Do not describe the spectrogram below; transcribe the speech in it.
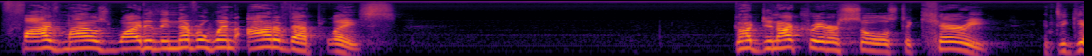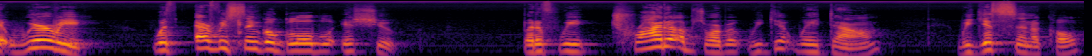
five miles wide, and they never went out of that place. God did not create our souls to carry and to get weary with every single global issue. But if we try to absorb it, we get weighed down, we get cynical,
